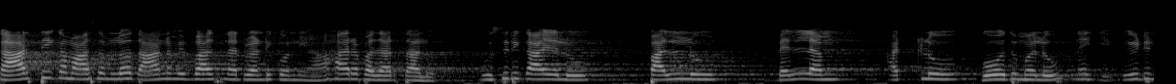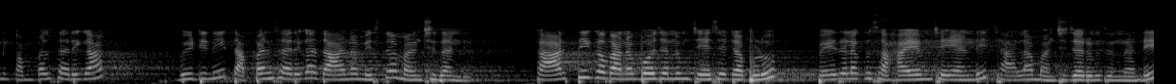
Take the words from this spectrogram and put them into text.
కార్తీక మాసంలో దానం ఇవ్వాల్సినటువంటి కొన్ని ఆహార పదార్థాలు ఉసిరికాయలు పళ్ళు బెల్లం అట్లు గోధుమలు నెయ్యి వీటిని కంపల్సరిగా వీటిని తప్పనిసరిగా దానం ఇస్తే మంచిదండి. కార్తీక వనభోజనం చేసేటప్పుడు పేదలకు సహాయం చేయండి చాలా మంచి జరుగుతుందండి.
